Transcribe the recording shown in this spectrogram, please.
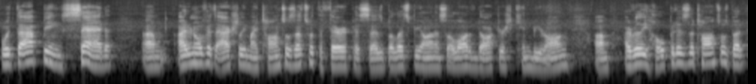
with that being said, um, I don't know if it's actually my tonsils. That's what the therapist says, but let's be honest, a lot of doctors can be wrong. Um, I really hope it is the tonsils, but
